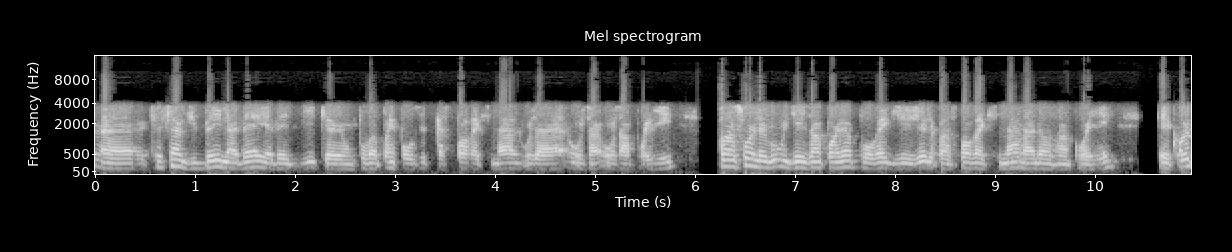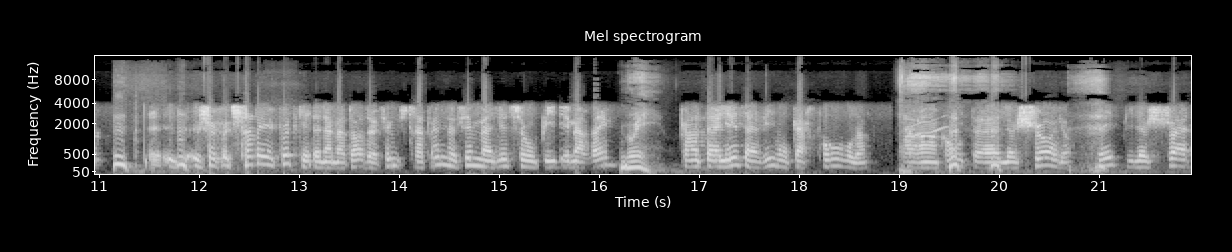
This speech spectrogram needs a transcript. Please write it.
Euh, Christian Dubé, la veille, avait dit qu'on ne pouvait pas imposer de passeport vaccinal aux, aux, aux employés. François Legault, il dit les employeurs pourraient exiger le passeport vaccinal à leurs employés. Écoute, euh, je, tu te rappelles, écoute, qui est un amateur de film, tu te rappelles le film Alice au Pays des Merveilles? Oui. quand Alice arrive au carrefour, là, elle rencontre euh, le chat, là, puis le chat,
